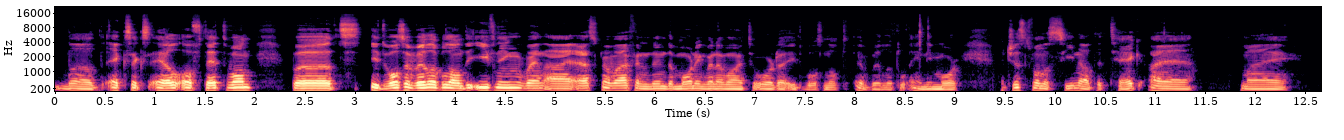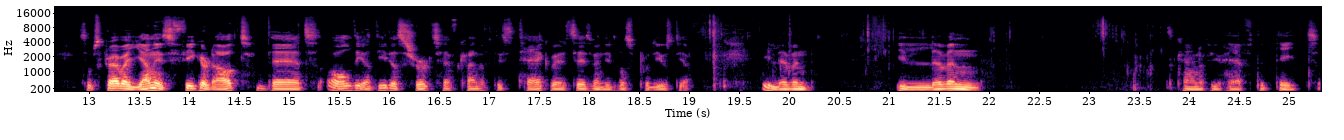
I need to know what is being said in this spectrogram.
the XXL of that one but it was available on the evening when I asked my wife and in the morning when I wanted to order it was not available anymore. I just want to see now the tag. I my subscriber Yanis figured out that all the Adidas shirts have kind of this tag where it says when it was produced. Yeah, 11, 11. It's kind of you have the date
